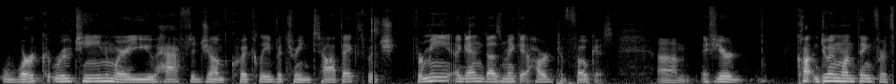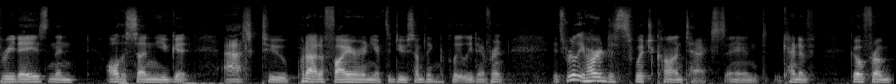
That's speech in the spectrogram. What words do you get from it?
work routine where you have to jump quickly between topics, which for me again does make it hard to focus. Um, if you're doing one thing for three days and then all of a sudden you get asked to put out a fire and you have to do something completely different, it's really hard to switch context and kind of go from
